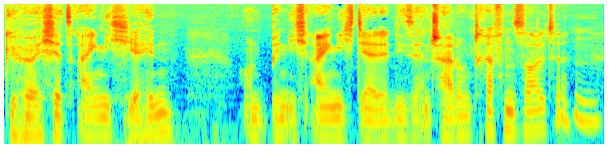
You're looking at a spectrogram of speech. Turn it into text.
gehöre ich jetzt eigentlich hier hin und bin ich eigentlich der, der diese Entscheidung treffen sollte? Mhm.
